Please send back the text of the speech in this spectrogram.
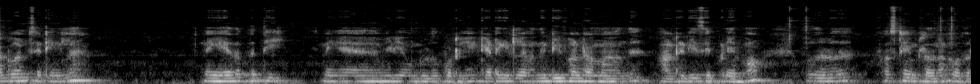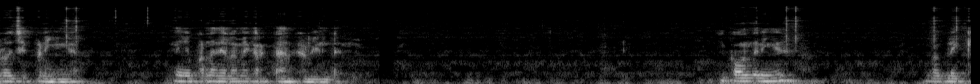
அட்வான்ஸ் செட்டிங்கில் நீங்கள் எதை பற்றி நீங்கள் வீடியோ உங்களோட போட்டிருக்கீங்க? கேட்டகரியில் வந்து டிஃபால்ட் நம்ம வந்து ஆல்ரெடி செட் பண்ணியிருக்கோம். உங்களோட ஃபஸ்ட் டைம்ன்றதுனால ஒரு தடவை செக் பண்ணிக்கோங்க. நீங்கள் பண்ணது எல்லாமே கரெக்டாக இருக்குது அப்படின்ட்டு. இப்போ வந்து நீங்கள் பப்ளிக்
